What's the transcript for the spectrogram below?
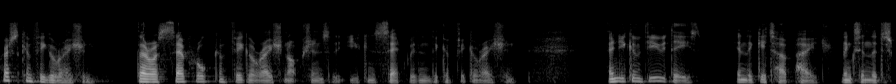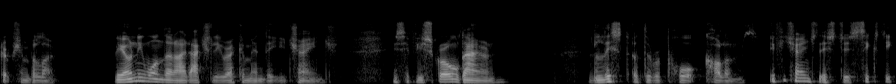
Press Configuration. There are several configuration options that you can set within the configuration, and you can view these in the GitHub page, links in the description below. The only one that I'd actually recommend that you change is if you scroll down the list of the report columns. If you change this to 60,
